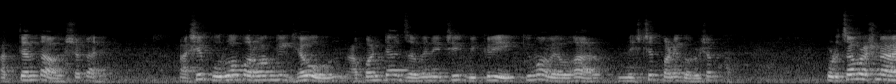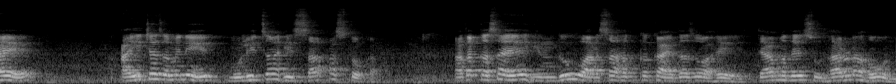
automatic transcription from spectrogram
अत्यंत आवश्यक आहे. अशी पूर्व परवानगी घेऊन आपण त्या जमिनीची विक्री किंवा व्यवहार निश्चितपणे करू शकतो. पुढचा प्रश्न आहे आईच्या जमिनीत मुलीचा हिस्सा असतो का? आता कसं आहे हिंदू वारसा हक्क कायदा जो आहे त्यामध्ये सुधारणा होऊन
